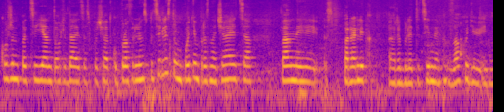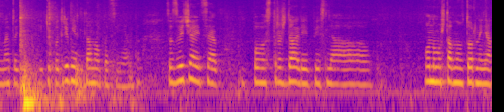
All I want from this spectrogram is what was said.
Кожен пацієнт оглядається спочатку профільним спеціалістом, потім призначається певний перелік реабілітаційних заходів і методів, які потрібні для даного пацієнта. Зазвичай це постраждалі після повномасштабного вторгнення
